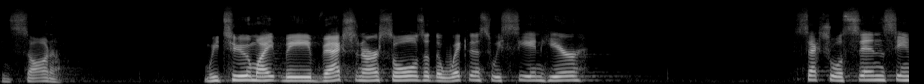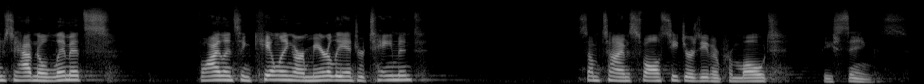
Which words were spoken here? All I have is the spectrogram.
in Sodom. We too might be vexed in our souls at the wickedness we see and hear. Sexual sin seems to have no limits. Violence and killing are merely entertainment. Sometimes false teachers even promote these things.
